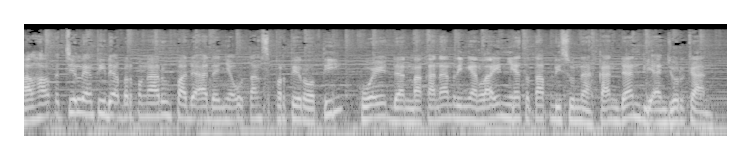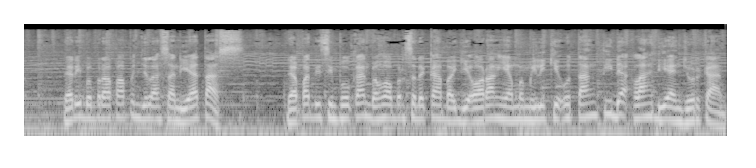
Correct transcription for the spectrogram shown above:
Hal-hal kecil yang tidak berpengaruh pada adanya utang seperti roti, kue, dan makanan ringan lainnya tetap disunahkan dan dianjurkan. Dari beberapa penjelasan di atas, Dapat disimpulkan bahwa bersedekah bagi orang yang memiliki utang tidaklah dianjurkan.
